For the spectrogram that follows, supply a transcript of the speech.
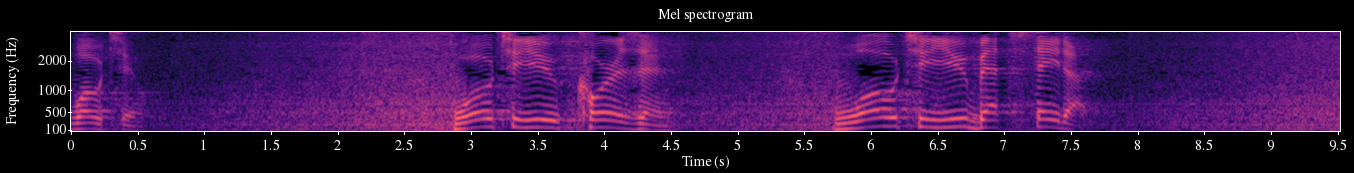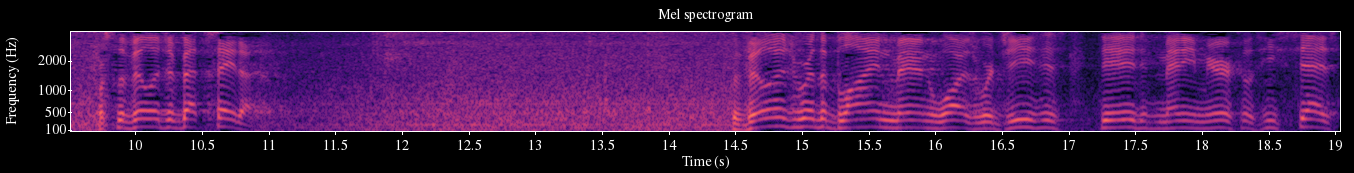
woe to. Woe to you, Chorazin. Woe to you, Bethsaida. What's the village of Bethsaida? The village where the blind man was, where Jesus did many miracles. He says,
